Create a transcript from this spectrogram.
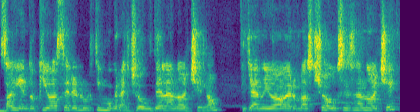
sabiendo que iba a ser el último gran show de la noche, ¿no? Ya no iba a haber más shows esa noche,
